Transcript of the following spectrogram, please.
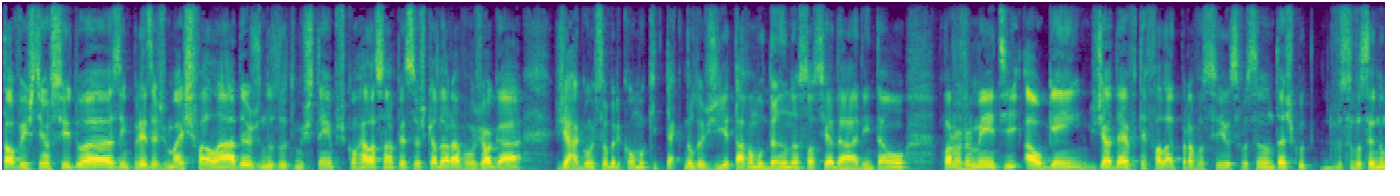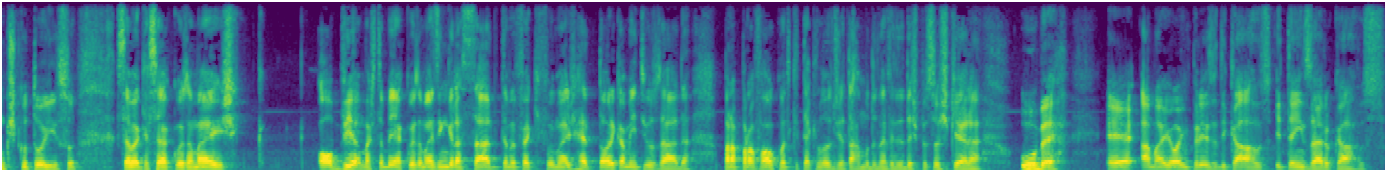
talvez tenham sido as empresas mais faladas nos últimos tempos com relação a pessoas que adoravam jogar jargões sobre como que tecnologia estava mudando a sociedade. Então, provavelmente alguém já deve ter falado para você, ou se você não tá se você nunca escutou isso, saiba que essa é a coisa mais óbvia, mas também a coisa mais engraçada, também foi a que foi mais retoricamente usada para provar o quanto que tecnologia estava mudando a vida das pessoas, que era Uber é a maior empresa de carros e tem zero carros.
